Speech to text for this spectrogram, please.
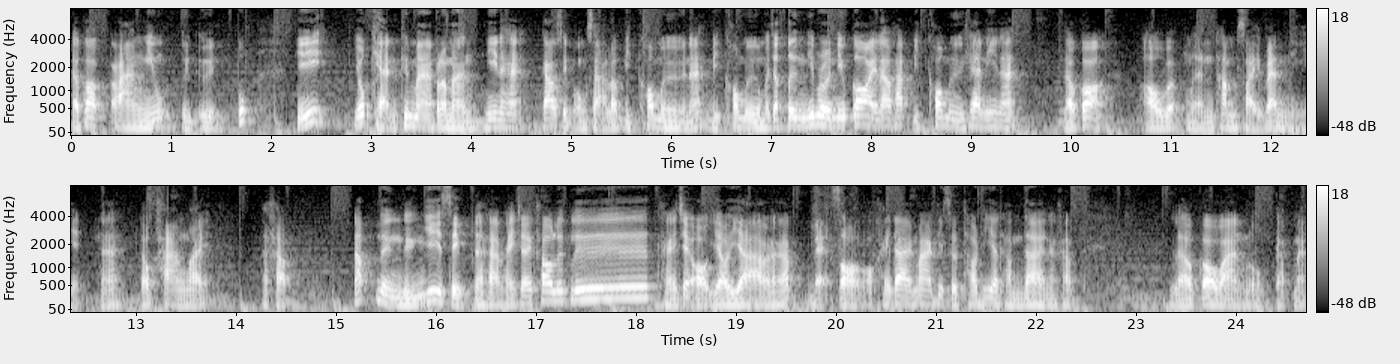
แล้วก็กลางนิ้วอื่นๆปุ๊บทีนี้ยกแขนขึ้นมาประมาณนี้นะฮะ 90 องศาแล้วบิดข้อมือนะ บิดข้อมือมันจะตึงที่บริเวณนิ้วก้อยแล้วครับ บิดข้อมือแค่นี้นะ แล้วก็เอาเหมือนทำใส่แว่นอย่างเงี้ยนะ แล้วค้างไว้นะครับ นับ1ถึง20 นะครับ หายใจเข้าลึกๆ หายใจออกยาวๆนะครับ แบะศอกออกให้ได้มากที่สุดเท่าที่จะทำได้นะครับ แล้วก็วางลงกลับมา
